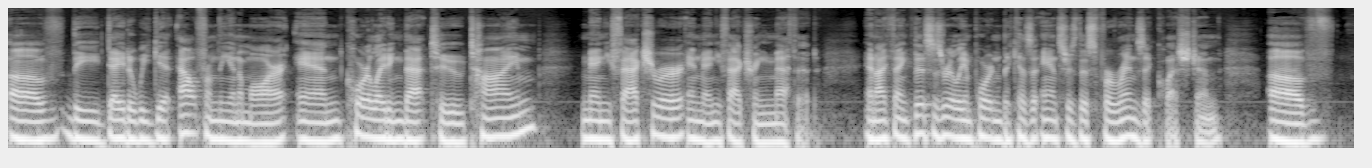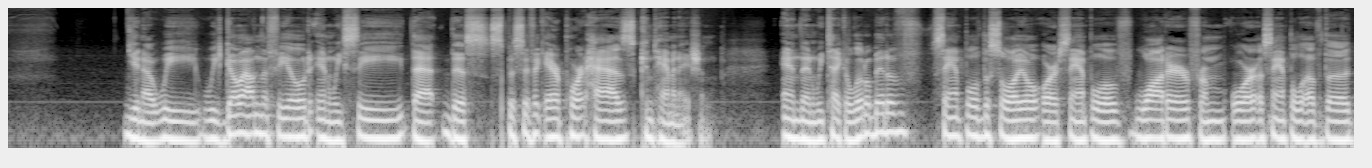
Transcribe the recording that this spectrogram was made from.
of the data we get out from the NMR and correlating that to time, manufacturer, and manufacturing method. And I think this is really important because it answers this forensic question of you know, we we go out in the field and we see that this specific airport has contamination. And then we take a little bit of sample of the soil or a sample of water from or a sample of the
